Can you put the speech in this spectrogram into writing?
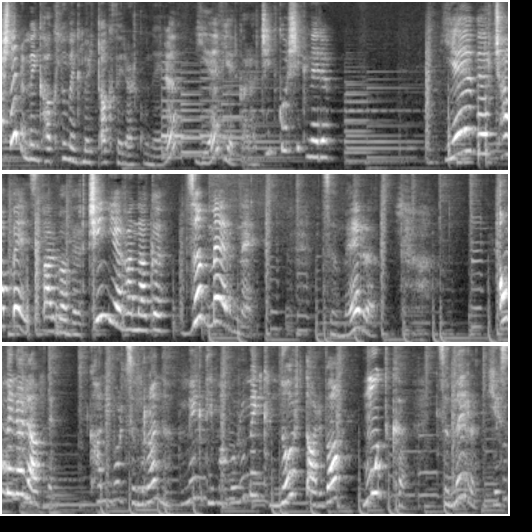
Աշնանը մենք հագնում ենք մեր տաք վերարկուները եւ երկարաճիտ կոշիկները։ Եվ վերջապես տարվա վերջին եղանակը ձմեռն է։ Ձմեռը ամենալավն է, քանի որ ձմռանը մենք դիմավորում ենք նոր տարվա մուտքը Ձմեռը ես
